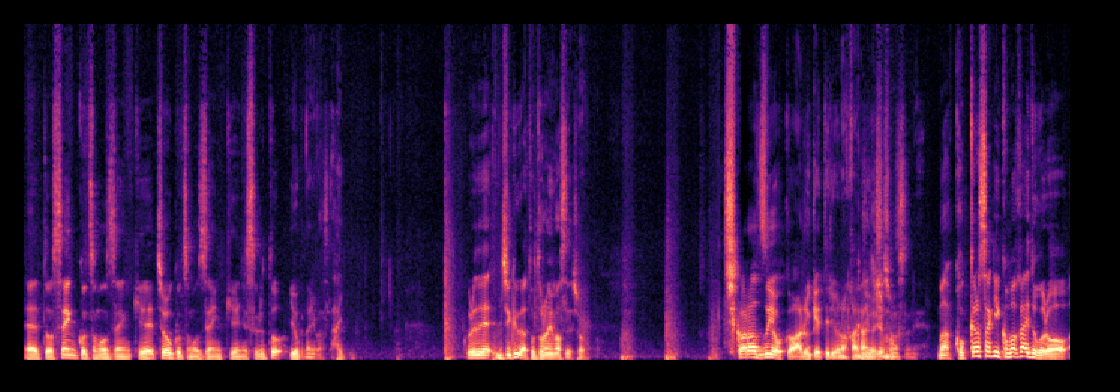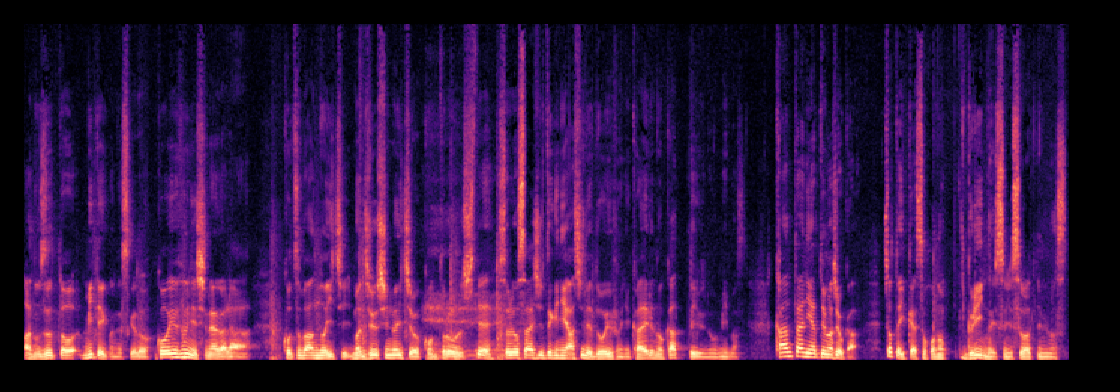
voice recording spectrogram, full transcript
えー、と仙骨も前傾腸骨も前傾にすると良くなります。はいこれで軸が整いますでしょ？力強く歩けてるような感じがしま。すすね。まあこっから先細かいところをあのずっと見ていくんですけどこういうふうにしながら骨盤の位置、まあ、重心の位置をコントロールしてそれを最終的に足でどういうふうに変えるのかっていうのを見ます。簡単にやってみましょうか。ちょっと一回そこのグリーンの椅子に座ってみます。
